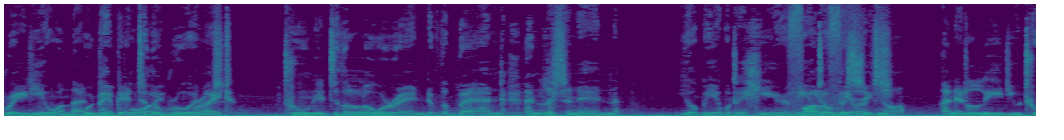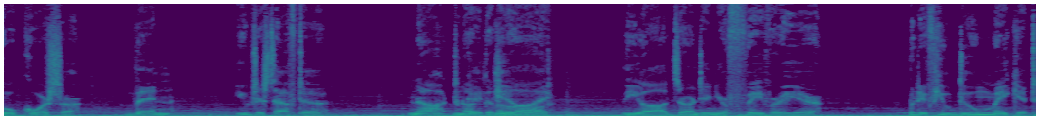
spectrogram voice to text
radio on that when you get to the ruins. Right. Tune it to the lower end of the band and listen in. You'll be able to hear the Follow the signal, and it'll lead you to a courser. Then, you just have to not, not gonna killed. lie. The odds aren't in your favor here. But if you do make it,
